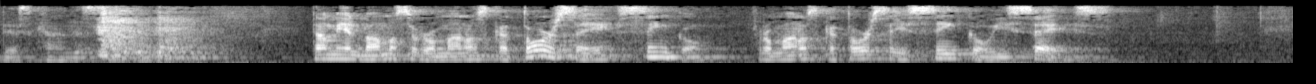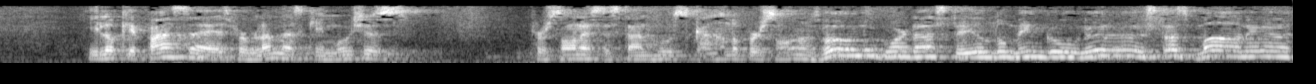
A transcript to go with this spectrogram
descansar. También vamos a Romanos 14, 5. Romanos 14, 5 y 6. Y lo que pasa es, problema es que muchas personas están juzgando personas, oh, no guardaste el domingo, estás mal.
